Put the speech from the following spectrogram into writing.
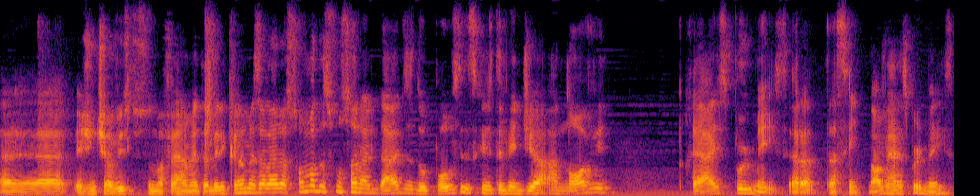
É, a gente tinha visto isso numa ferramenta americana, mas ela era só uma das funcionalidades do Posters que a gente vendia a 9 reais por mês. Era assim, nove reais por mês.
